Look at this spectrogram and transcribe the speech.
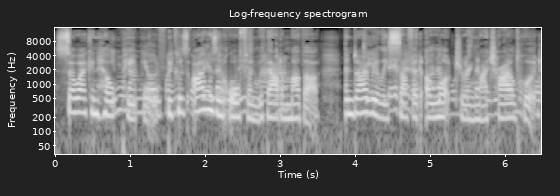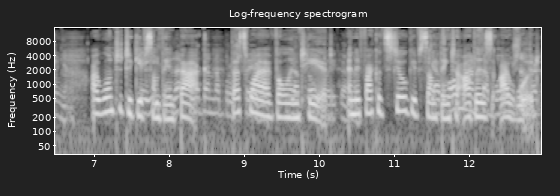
So I can help people because I was an orphan without a mother and I really suffered a lot during my childhood. I wanted to give something back. That's why I volunteered. And if I could still give something to others, I would.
